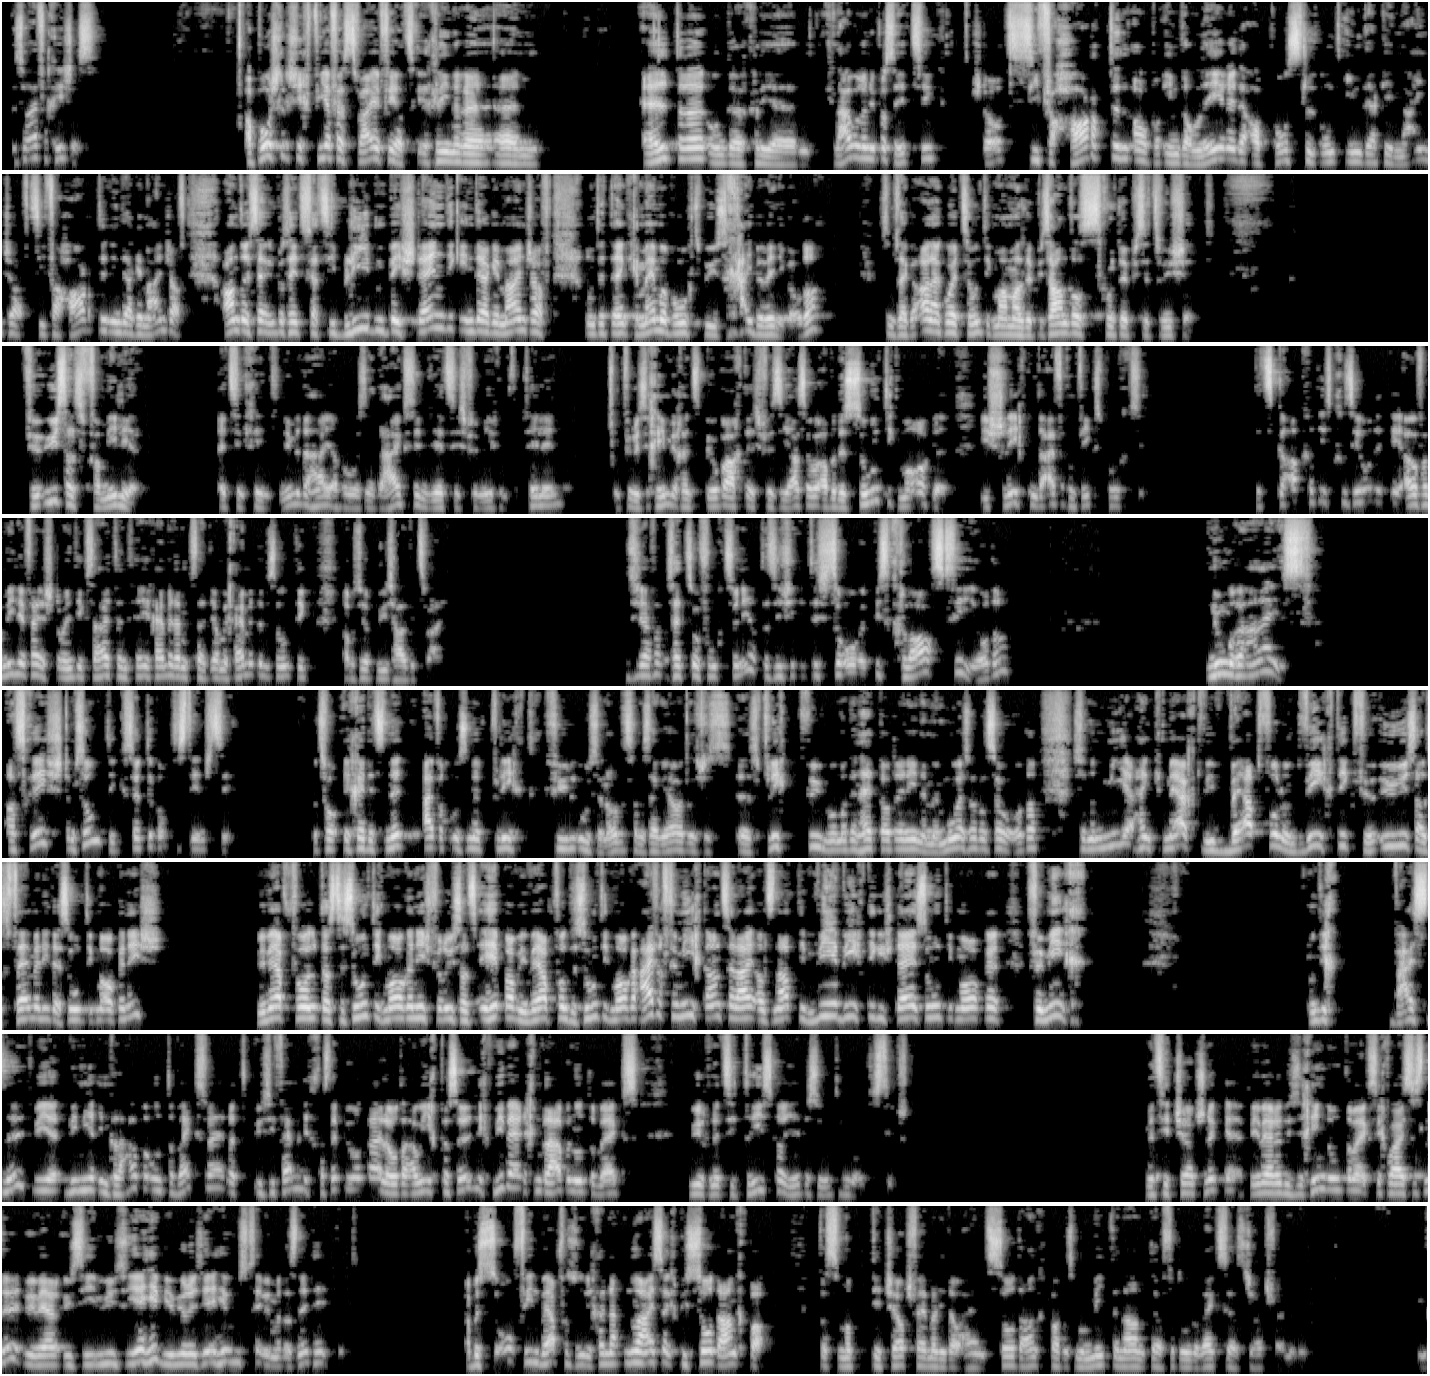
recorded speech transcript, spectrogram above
So einfach ist es. Apostelgeschichte 4, Vers 42, eine kleinere, ähm, ältere und eine bisschen ähm, genauere Übersetzung steht, sie verharrten aber in der Lehre der Apostel und in der Gemeinschaft. Sie verharrten in der Gemeinschaft. Andere übersetzt, sie blieben beständig in der Gemeinschaft. Und ich denke, manchmal braucht es bei uns keine weniger, oder? Zum sagen, ah, na gut, Sonntag machen wir mal etwas anderes, kommt etwas dazwischen. Für uns als Familie, jetzt sind Kinder nicht mehr daheim, aber wo sie noch daheim sind, jetzt ist für mich und für Helen, und für unsere Kinder, wir können es beobachten, ist für sie auch so, aber der Sonntagmorgen ist schlicht und einfach ein Fixpunkt gewesen. Jetzt gar keine Diskussion auch Familienfest. Und wenn die gesagt haben, hey, kommen, haben gesagt, ja, wir kommen am Sonntag, aber es wird bei uns halb zwei. Das ist einfach, es hat so funktioniert. Das ist, das ist so etwas Klares gewesen, oder? Nummer eins. Als Christ am Sonntag sollte Gottesdienst sein. Und zwar, ich rede jetzt nicht einfach aus einem Pflichtgefühl raus, oder? Dass man sagt, ja, das ist ein, ein Pflichtgefühl, das man dann hat da drinnen, man muss oder so, oder? Sondern wir haben gemerkt, wie wertvoll und wichtig für uns als Family der Sonntagmorgen ist. Wie wertvoll, dass der Sonntagmorgen ist für uns als Ehepaar, wie wertvoll der Sonntagmorgen einfach für mich ganz allein als Nati, wie wichtig ist der Sonntagmorgen für mich? Und ich weiß nicht, wie, wie wir im Glauben unterwegs wären. Unsere Family, kann es nicht beurteilen, oder auch ich persönlich. Wie wäre ich im Glauben unterwegs, würde ich nicht seit 30 Jahren jeden Sonntag im Gottesdienst wenn es die Church nicht gäbe, wie wären unsere Kinder unterwegs? Ich weiß es nicht. Wie wäre unsere, unsere Ehe, wie würde unsere Ehe aussehen, wenn wir das nicht hätten? Aber so viel wertvoll. Ich kann nur eins sagen, ich bin so dankbar, dass wir die Church Family da haben. So dankbar, dass wir miteinander dürfen unterwegs sind als Church Family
